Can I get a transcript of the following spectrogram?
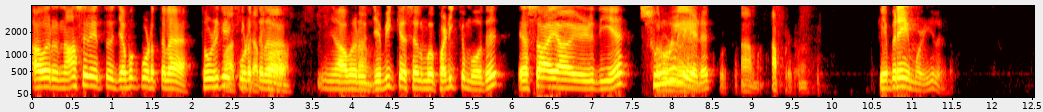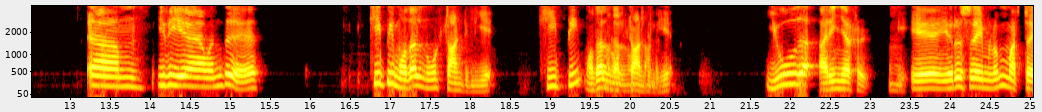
அவர் நாசிரியத்து ஜெபக்கூடத்துல தொழுகை கூடத்துல அவர் ஜெபிக்க செல்லும்போது படிக்கும்போது எசாயா எழுதிய சுருளேடை. ஆமா. அப்படி. எபிரே மொழியில் இது வந்து கிபி முதல் நூற்றாண்டிலேயே கிபி முதல் நூற்றாண்டிலேயே யூத அறிஞர்கள் எருசலேமிலும் மற்ற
